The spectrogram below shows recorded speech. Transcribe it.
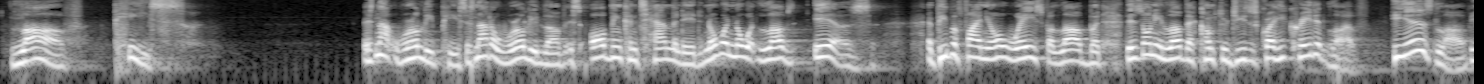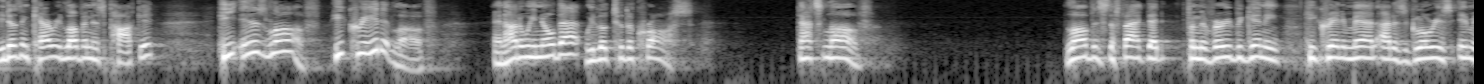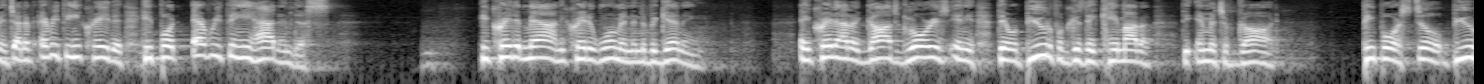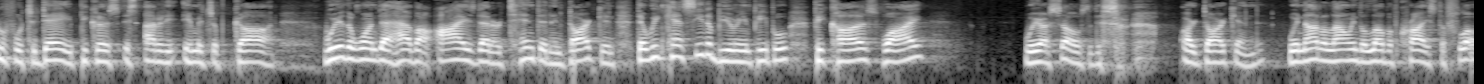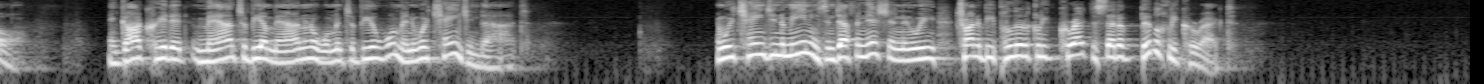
love, peace. It's not worldly peace. It's not a worldly love. It's all been contaminated. No one know what love is. And people find their own ways for love, but there's only love that comes through Jesus Christ. He created love. He is love. He doesn't carry love in his pocket. He is love. He created love. And how do we know that? We look to the cross. That's love. Love is the fact that from the very beginning, he created man out of his glorious image. Out of everything he created, he put everything he had in this. He created man, he created woman in the beginning. And he created out of God's glorious image. They were beautiful because they came out of the image of God. People are still beautiful today because it's out of the image of God. We're the ones that have our eyes that are tinted and darkened, that we can't see the beauty in people because why? we ourselves this, are darkened. We're not allowing the love of Christ to flow. And God created man to be a man and a woman to be a woman, and we're changing that. And we're changing the meanings and definition, and we're trying to be politically correct instead of biblically correct.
